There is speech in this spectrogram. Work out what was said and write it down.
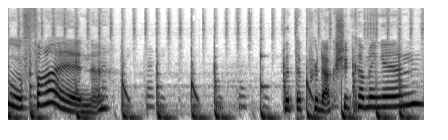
Ooh, fun. With the production coming in.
